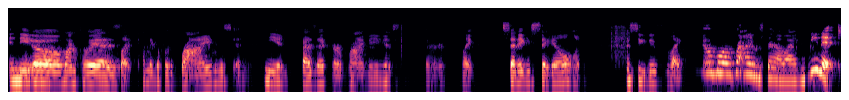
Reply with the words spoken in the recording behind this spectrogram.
Inigo Montoya is like coming up with rhymes and he and Fezzik are rhyming as they're like setting sail and Vizzini's like, no more rhymes now, I mean it.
